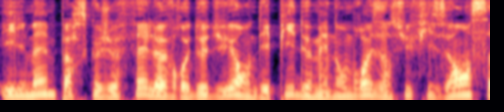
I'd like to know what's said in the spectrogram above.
Il m'aime parce que je fais l'œuvre de Dieu en dépit de mes nombreuses insuffisances.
